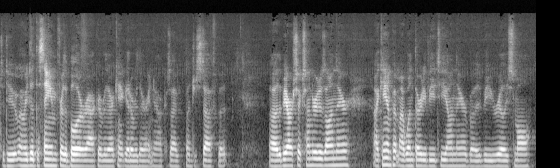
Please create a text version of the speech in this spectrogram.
to do and we did the same for the blower rack over there. I can't get over there right now because I have a bunch of stuff, but uh, the BR600 is on there. I can put my 130 BT on there, but it'd be really small.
